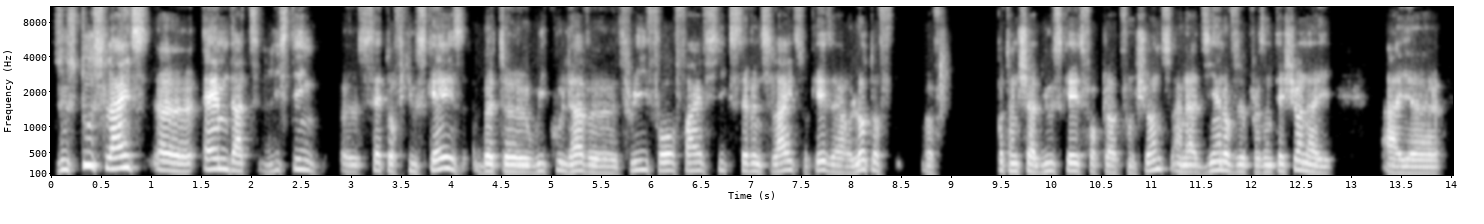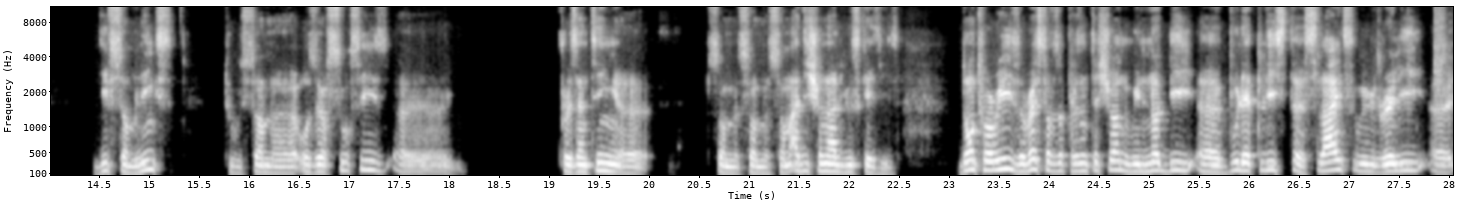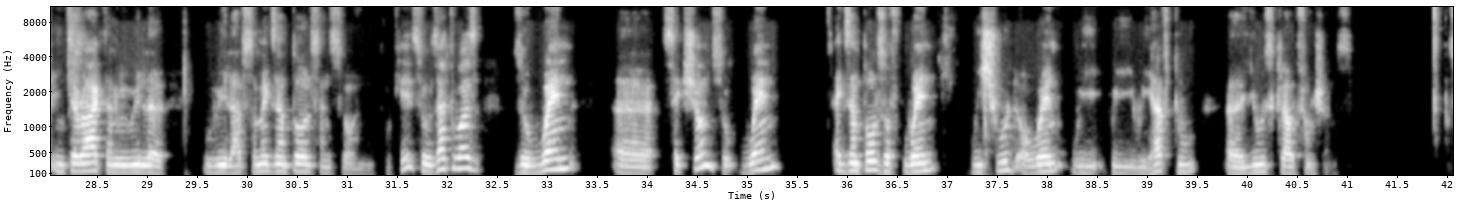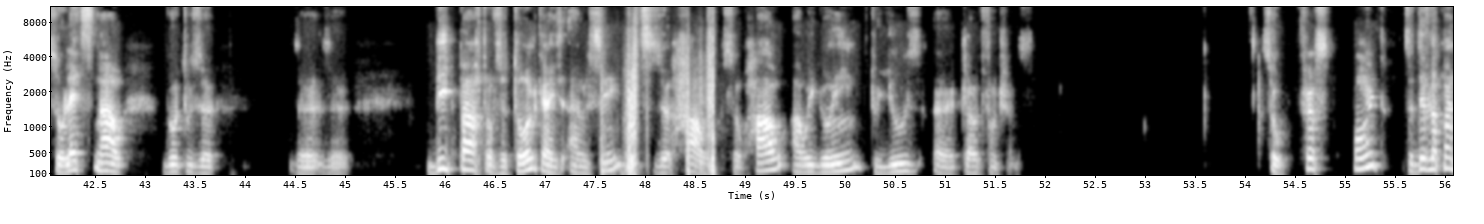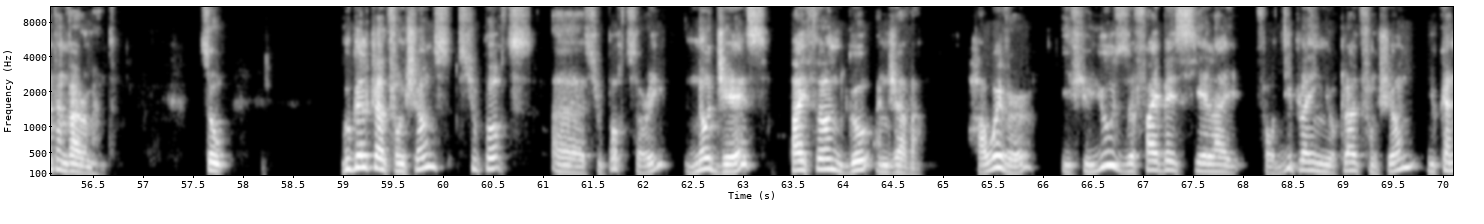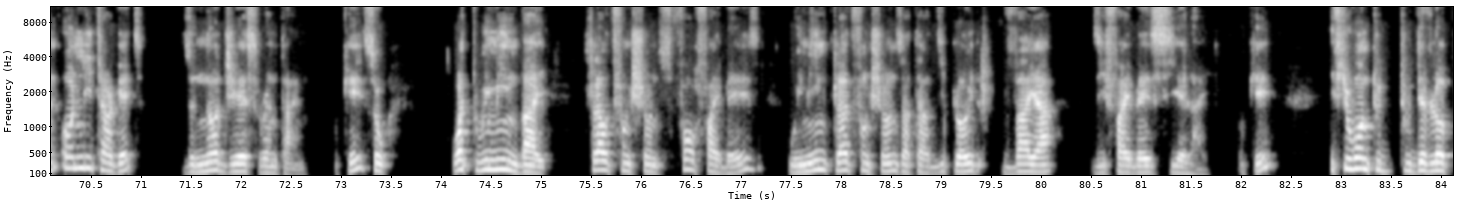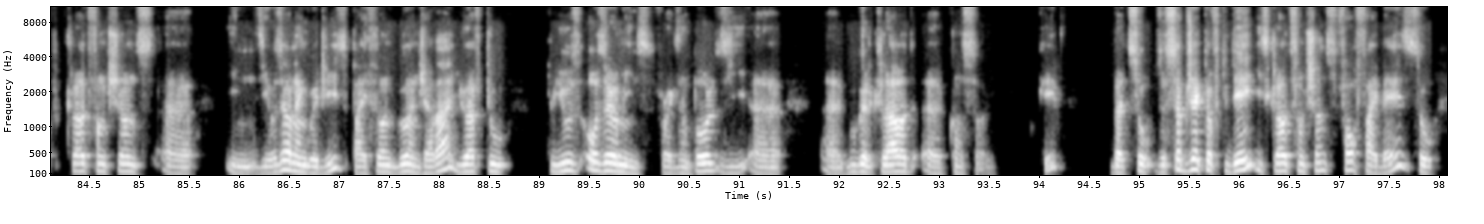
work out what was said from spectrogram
those two slides uh, aimed at listing a set of use cases, but uh, we could have uh, three, four, five, six, seven slides. Okay, there are a lot of, of potential use case for cloud functions. And at the end of the presentation, I, I uh, give some links to some uh, other sources uh, presenting some, some, some additional use cases. Don't worry, the rest of the presentation will not be bullet list slides. We will really interact and we will we will have some examples and so on. Okay, so that was the when uh, section. So when examples of when we should or when we we, we have to uh, use cloud functions. So let's now go to the the, the big part of the talk. I, I, will say it's the how. So how are we going to use uh, cloud functions? So first point, the development environment. So Google Cloud Functions supports, uh, support sorry, Node.js, Python, Go, and Java. However, if you use the Firebase CLI for deploying your cloud function, you can only target the Node.js runtime. Okay, so what we mean by cloud functions for Firebase, we mean cloud functions that are deployed via the Firebase CLI. Okay, if you want to, to develop cloud functions uh, in the other languages, Python, Go, and Java, you have to, to use other means. For example, the uh, uh, Google Cloud uh, Console. Okay, but so the subject of today is cloud functions for Firebase. So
